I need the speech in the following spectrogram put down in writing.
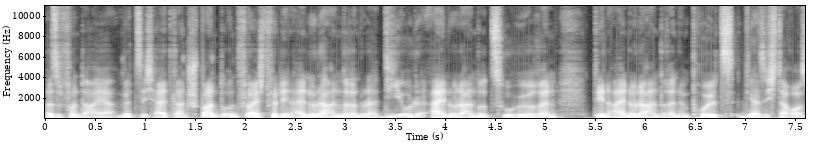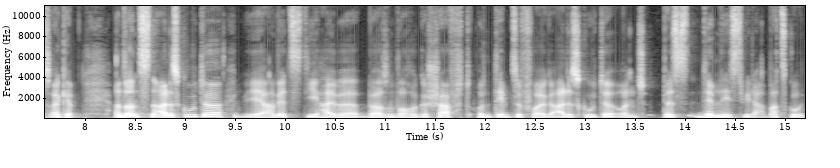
Also von daher mit Sicherheit ganz spannend und vielleicht für den einen oder anderen oder die oder ein oder andere Zuhörerin den einen oder anderen Impuls, der sich daraus ergibt. Ansonsten alles Gute. Wir haben jetzt die halbe Börsenwoche geschafft und demzufolge alles Gute und bis demnächst wieder. Macht's gut.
